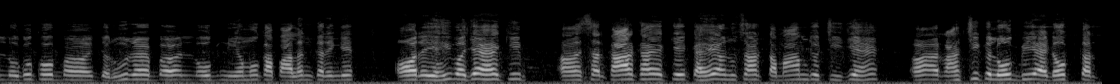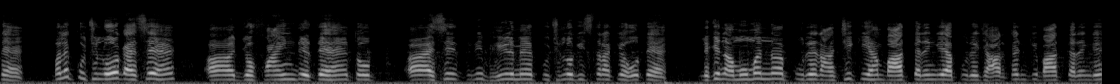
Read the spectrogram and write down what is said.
लोगों को ज़रूर लोग नियमों का पालन करेंगे और यही वजह है कि सरकार का के कहे अनुसार तमाम जो चीज़ें हैं रांची के लोग भी एडॉप्ट करते हैं। भले कुछ लोग ऐसे हैं जो फाइन देते हैं तो ऐसे इतनी भीड़ में कुछ लोग इस तरह के होते हैं। लेकिन अमूमन पूरे रांची की हम बात करेंगे या पूरे झारखंड की बात करेंगे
